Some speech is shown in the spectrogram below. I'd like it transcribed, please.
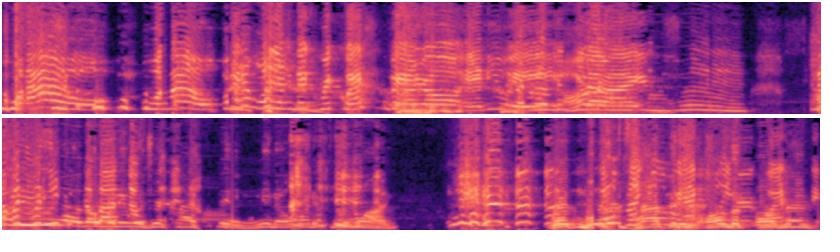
Wow! Wow! Parang walang nag-request pero anyway, Biglang, alright. mhm. No, How but do you you know nobody was requesting? You know, what if they want? Wait, what Not like happening? All the comments,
